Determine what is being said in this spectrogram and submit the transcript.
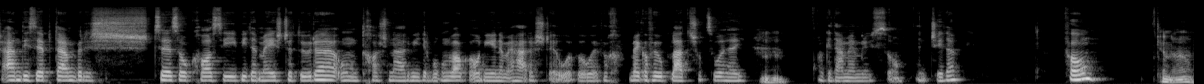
Ende September ist die Saison quasi bei den meisten durch und kannst dann wieder Wohnwagen auch nie mehr herstellen, weil einfach mega viele Plätze schon zu haben. Mhm. Und dem haben wir uns so entschieden. Voll. Genau.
